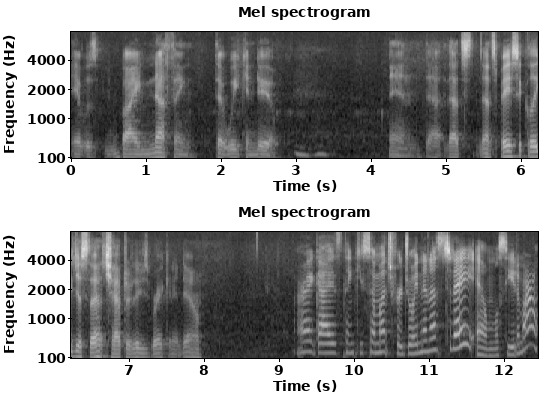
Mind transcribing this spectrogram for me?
it was by nothing that we can do Mhm. and that, that's that's basically just that chapter that he's breaking it down All right, guys. Thank you so much for joining us today, and we'll see you tomorrow.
